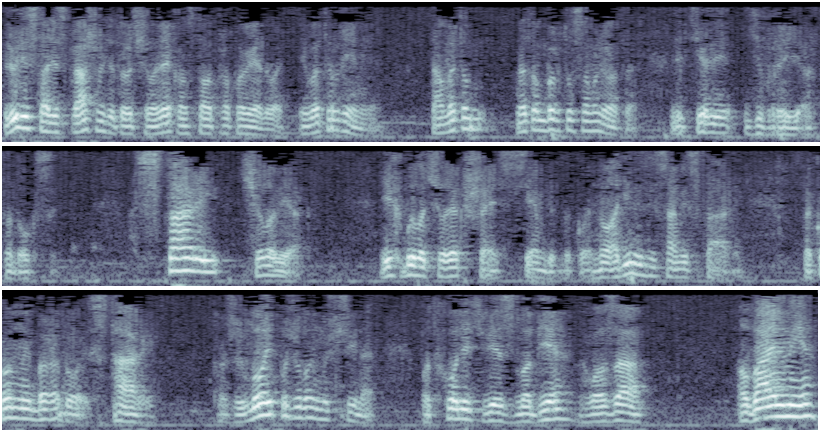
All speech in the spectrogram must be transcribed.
Люди стали спрашивать этого человека, он стал проповедовать. И в это время, там в этом, в этом борту самолета, летели евреи-ортодоксы. Старый человек. Их было человек шесть, семь где-то такое. Но один из них самый старый. С такой бородой, старый. Пожилой-пожилой мужчина. Подходит весь злобе, глаза овальные.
